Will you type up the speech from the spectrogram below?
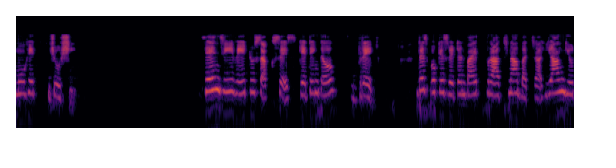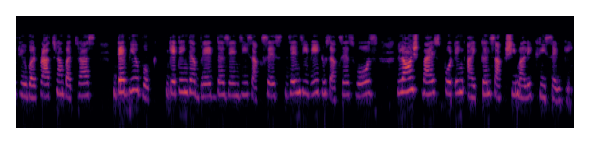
Mohit Joshi? Gen Z Way to Success, Getting the Bread. This book is written by Prarthna Batra, young YouTuber Prarthna Batra's debut book Getting the Bread, the Gen Z Success, Gen Z Way to Success was launched by sporting icon Sakshi Malik recently.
